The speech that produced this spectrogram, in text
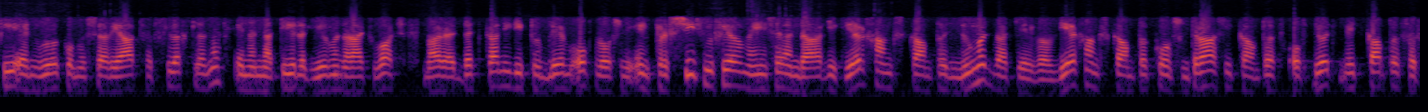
VN Hoogkommissariaat vir Vlugtelinge en 'n natuurlik Human Rights Watch, maar uh, dit kan nie die probleem oplos nie. En presies hoeveel mense in daardie deurgangskampe, noem dit wat jy wil, deurgangskampe, konsentrasiekampe of dood met kampe vir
